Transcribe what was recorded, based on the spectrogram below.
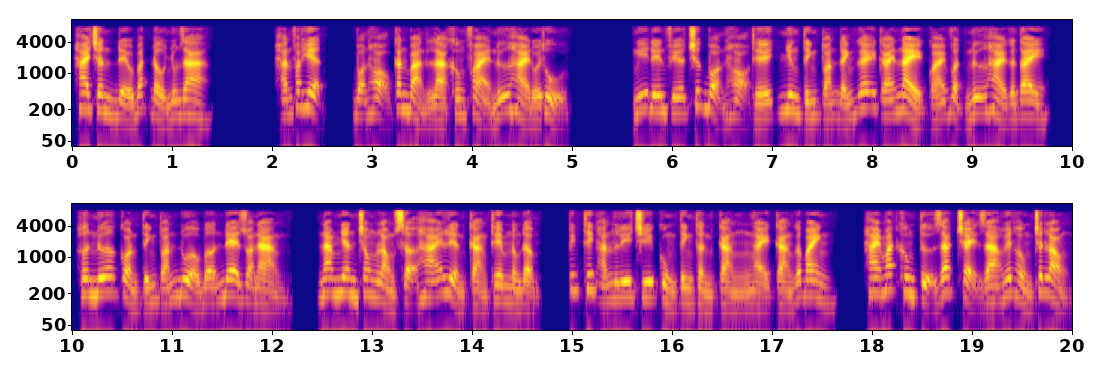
hai chân đều bắt đầu nhung ra. Hắn phát hiện, bọn họ căn bản là không phải nữ hài đối thủ. Nghĩ đến phía trước bọn họ thế nhưng tính toán đánh gãy cái này quái vật nữ hài gân tay, hơn nữa còn tính toán đùa bỡn đe dọa nàng, nam nhân trong lòng sợ hãi liền càng thêm nồng đậm, kích thích hắn lý trí cùng tinh thần càng ngày càng gấp anh, hai mắt không tự giác chảy ra huyết hồng chất lỏng.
